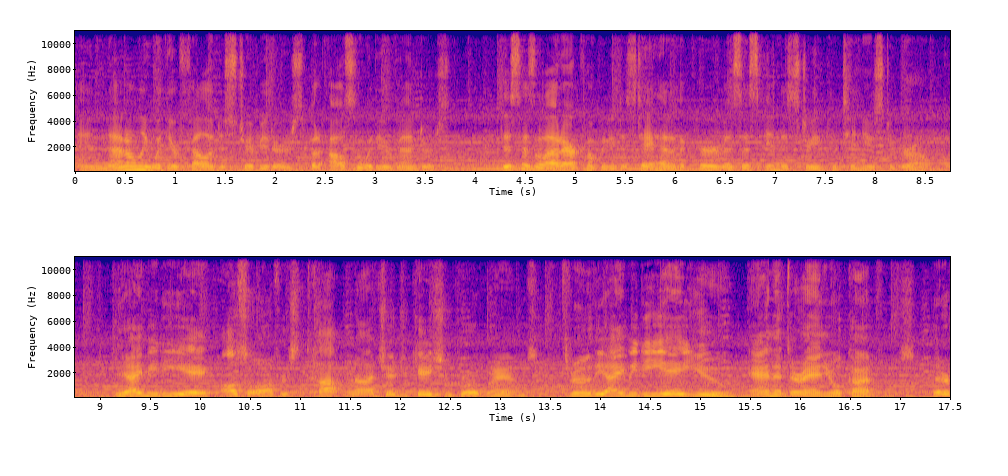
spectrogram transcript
and not only with your fellow distributors, but also with your vendors. This has allowed our company to stay ahead of the curve as this industry continues to grow. The IBDEA also offers top-notch education programs through the IBDAU and at their annual conference that are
